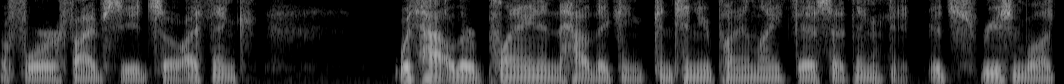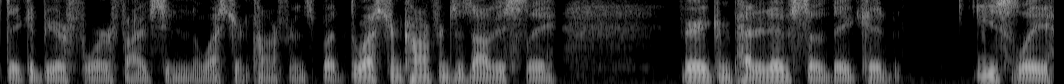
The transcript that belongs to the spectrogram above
a four or five seed. So I think with how they're playing and how they can continue playing like this, I think it's reasonable that they could be a four or five seed in the Western Conference. But the Western Conference is obviously very competitive, so they could easily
